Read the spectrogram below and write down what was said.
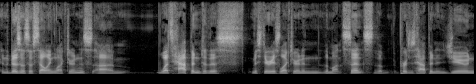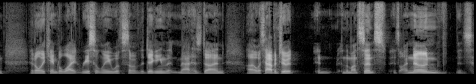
in the business of selling lecterns. Um, what's happened to this mysterious lectern in the months since the purchase happened in June? It only came to light recently with some of the digging that Matt has done. Uh, what's happened to it in, in, the months since it's unknown. It's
